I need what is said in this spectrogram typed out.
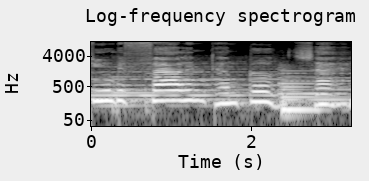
To be falling down both sides.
